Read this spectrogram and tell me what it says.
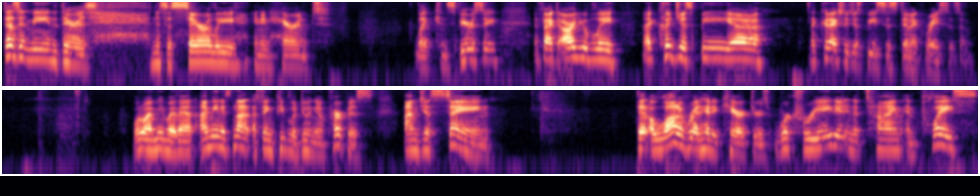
doesn't mean that there is necessarily an inherent like conspiracy. In fact, arguably that could just be uh, that could actually just be systemic racism. What do I mean by that? I mean it's not a thing people are doing on purpose. I'm just saying that a lot of redheaded characters were created in a time and place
